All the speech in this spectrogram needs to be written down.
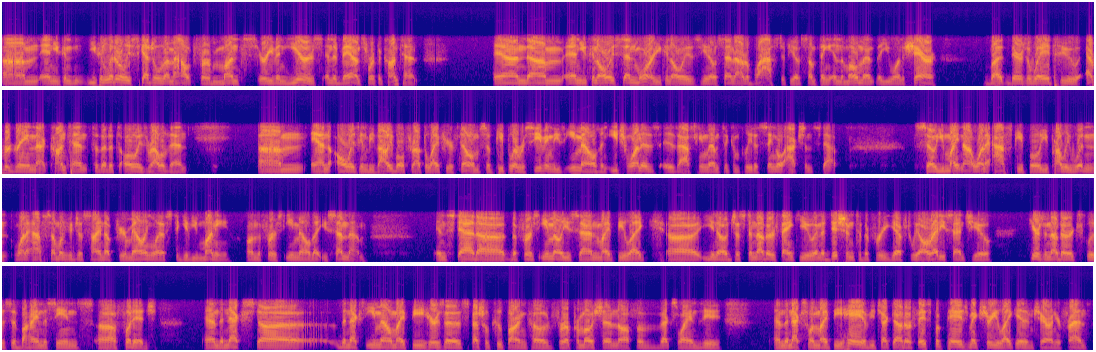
Um, and you can you can literally schedule them out for months or even years in advance worth of content. And um, and you can always send more. You can always you know send out a blast if you have something in the moment that you want to share. But there's a way to evergreen that content so that it's always relevant um, and always going to be valuable throughout the life of your film. So people are receiving these emails, and each one is is asking them to complete a single action step. So you might not want to ask people. You probably wouldn't want to ask someone who just signed up for your mailing list to give you money on the first email that you send them. Instead, uh, the first email you send might be like, uh, you know, just another thank you in addition to the free gift we already sent you here's another exclusive behind the scenes uh, footage and the next uh, the next email might be here's a special coupon code for a promotion off of X, Y, and Z. And the next one might be, hey, have you checked out our Facebook page? Make sure you like it and share on your friends.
